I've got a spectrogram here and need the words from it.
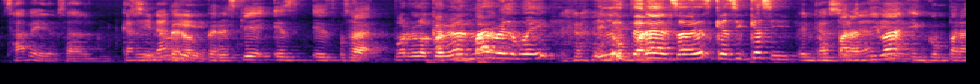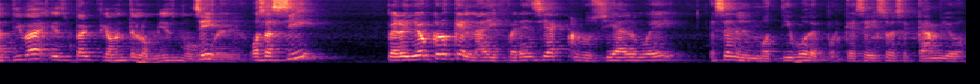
sabe? O sea, casi Sí, nadie. Pero, pero es que es, es o sea, por lo que veo en Marvel, güey. Y literal, ¿sabes? Casi, casi. en Casi comparativa, nadie. en comparativa es prácticamente lo mismo, Sí, güey. o sea, sí, pero yo creo que la diferencia crucial, güey, es en el motivo de por qué se hizo ese cambio.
